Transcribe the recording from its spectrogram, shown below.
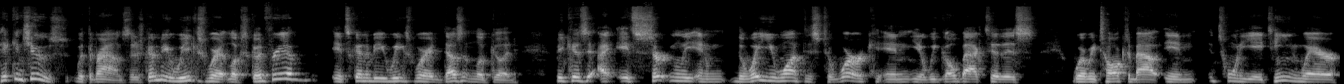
pick and choose with the Browns. There's going to be weeks where it looks good for you. It's going to be weeks where it doesn't look good because it's certainly in the way you want this to work. And, you know, we go back to this where we talked about in 2018, where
